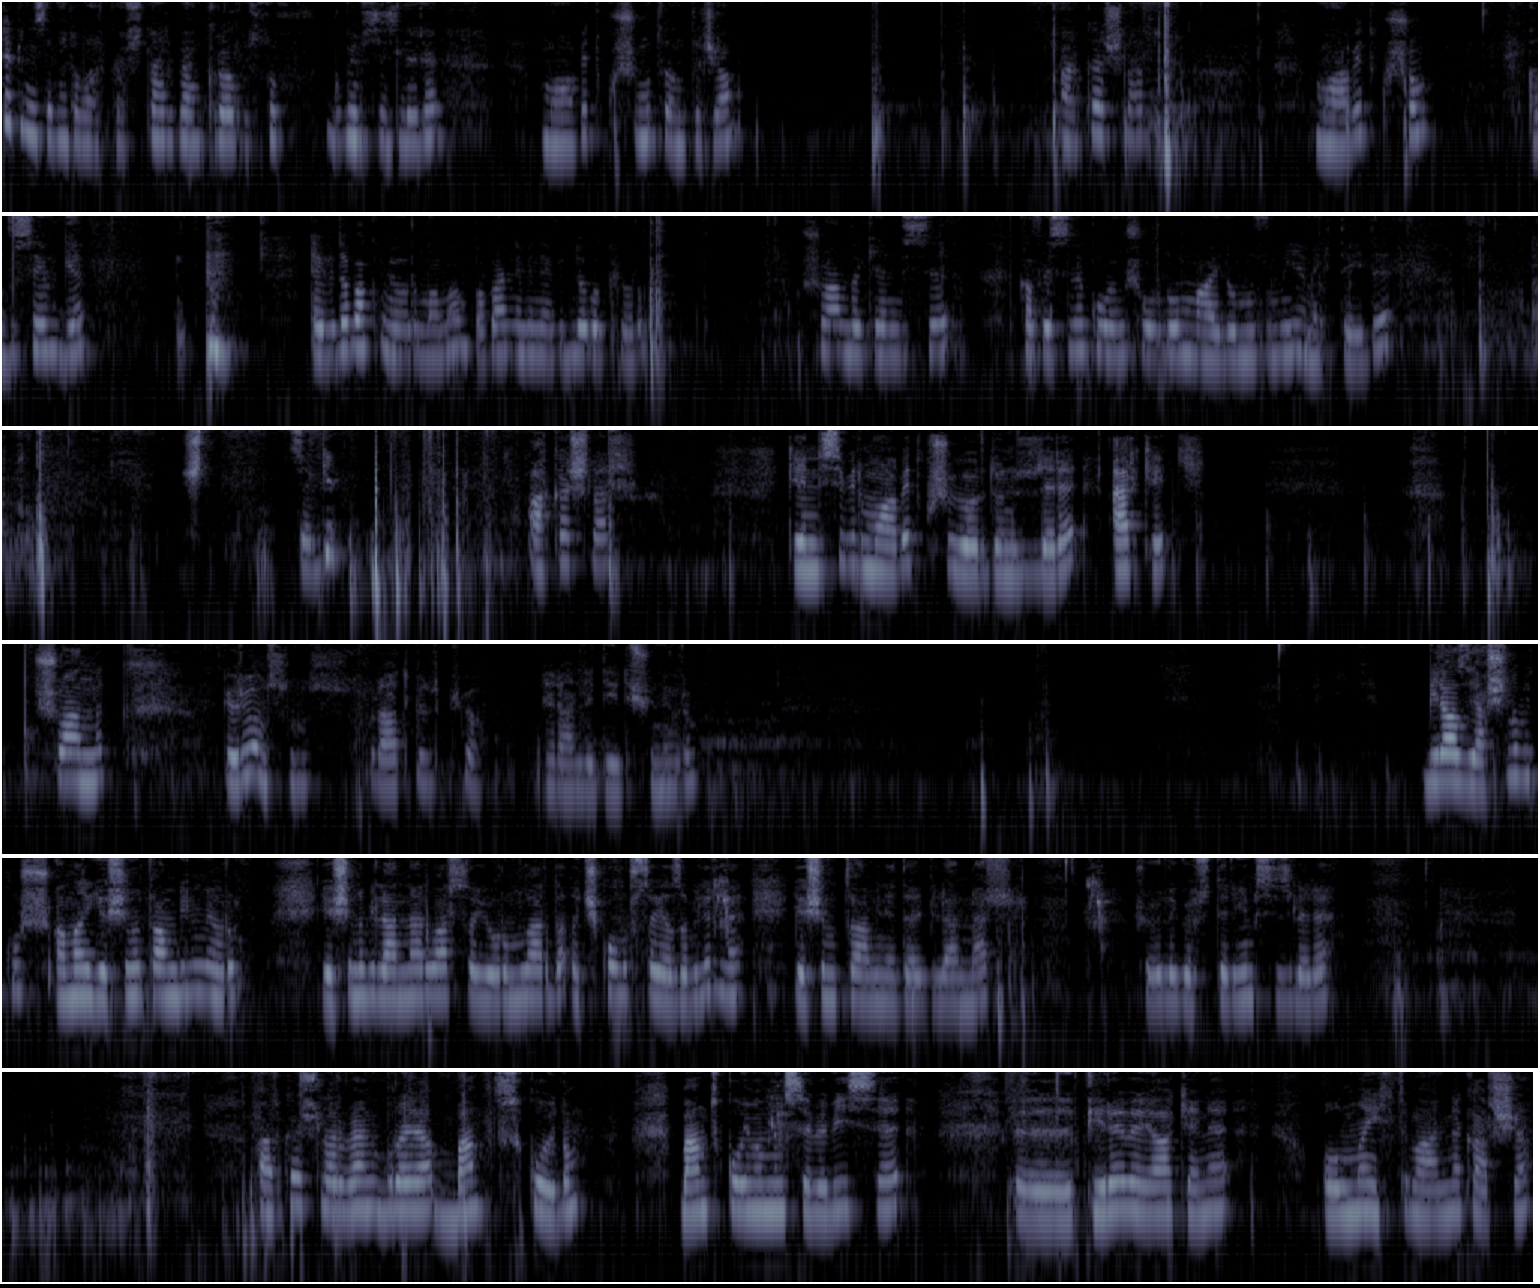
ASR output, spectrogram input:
Hepinize merhaba arkadaşlar. Ben Kral Yusuf. Bugün sizlere muhabbet kuşumu tanıtacağım. Arkadaşlar muhabbet kuşum adı Sevgi. Evde bakmıyorum ama babaannemin evinde bakıyorum. Şu anda kendisi kafesine koymuş olduğum maydanozunu yemekteydi. Şşt, Sevgi. Arkadaşlar kendisi bir muhabbet kuşu gördüğünüz üzere erkek. Şu anlık görüyor musunuz? Rahat gözüküyor herhalde diye düşünüyorum. Biraz yaşlı bir kuş ama yaşını tam bilmiyorum. Yaşını bilenler varsa yorumlarda açık olursa yazabilir mi? Yaşını tahmin edebilenler. Şöyle göstereyim sizlere. Arkadaşlar ben buraya bant koydum. Bant koymamın sebebi ise e, pire veya kene olma ihtimaline karşı.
